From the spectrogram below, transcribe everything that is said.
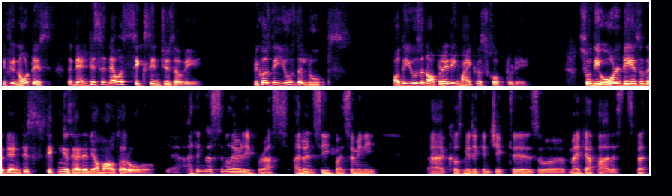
if you notice, the dentist is never six inches away because they use the loupes or they use an operating microscope today. So the old days of the dentist sticking his head in your mouth are over. Yeah, I think there's similarity for us. I don't see quite so many uh, cosmetic injectors or makeup artists, but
